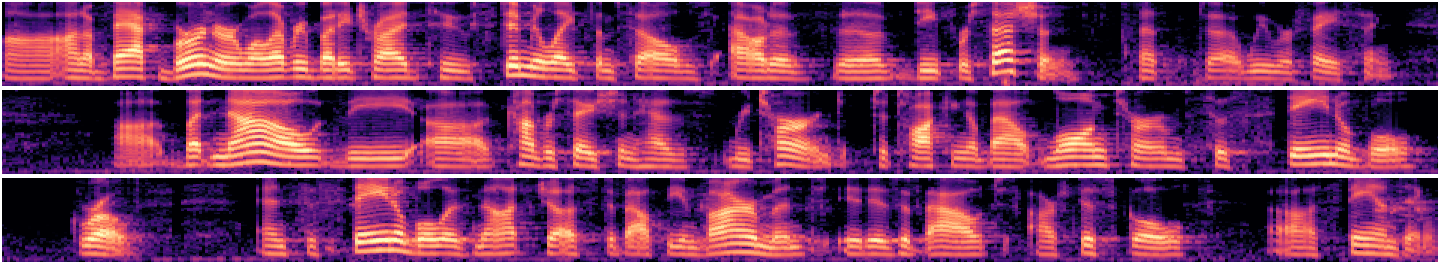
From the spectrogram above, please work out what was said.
uh, on a back burner while everybody tried to stimulate themselves out of the deep recession that uh, we were facing. Uh, but now the uh, conversation has returned to talking about long term sustainable growth. And sustainable is not just about the environment, it is about our fiscal uh, standing.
